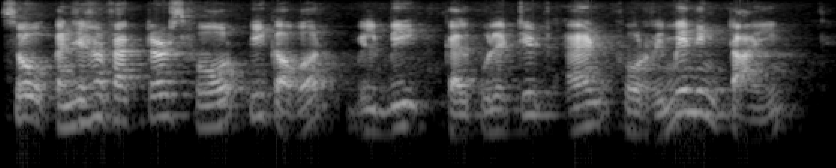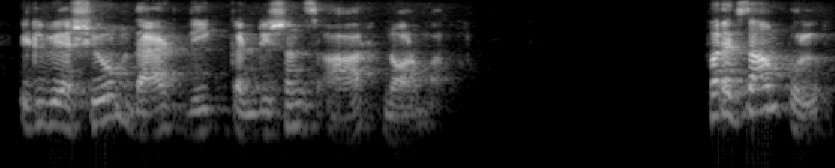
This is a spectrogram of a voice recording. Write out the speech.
So congestion factors for peak hour will be calculated and for remaining time it will be assumed that the conditions are normal. For example,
